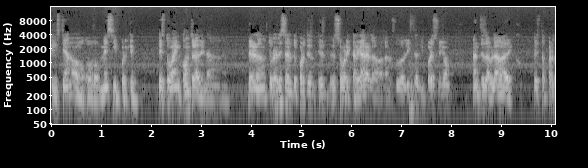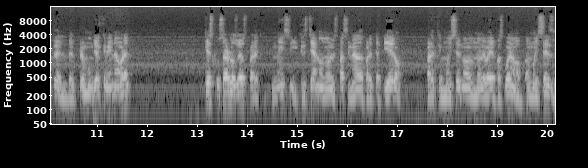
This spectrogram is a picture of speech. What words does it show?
Cristiano o Messi, porque esto va en contra de la, de la naturaleza del deporte, es, sobrecargar a, los futbolistas y por eso yo antes hablaba de esta parte del, del premundial que viene ahora, que es cruzar los dedos para que Messi y Cristiano no les pase nada, para que a Piero, para que Moisés no, no le vaya a pasar. Bueno, a Moisés,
